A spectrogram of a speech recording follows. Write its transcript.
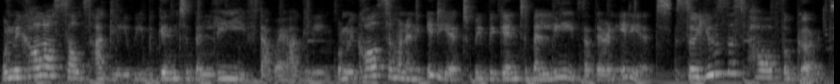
When we call ourselves ugly, we begin to believe that we're ugly. When we call someone an idiot, we begin to believe that they're an idiot. So use this power for good.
